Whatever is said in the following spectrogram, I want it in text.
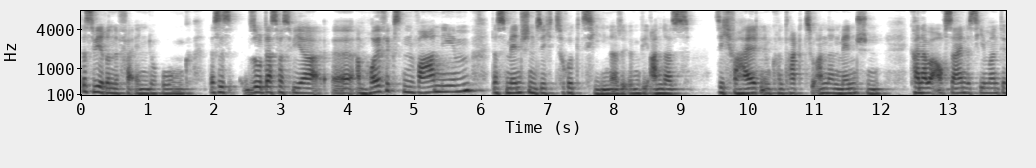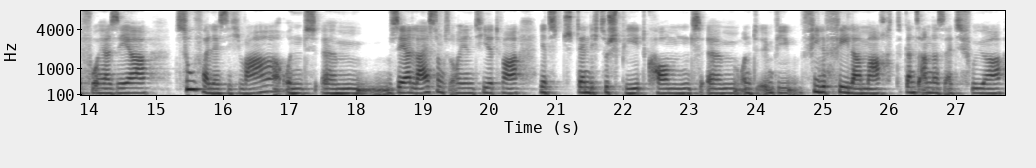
Das wäre eine Veränderung. Das ist so das, was wir äh, am häufigsten wahrnehmen, dass Menschen sich zurückziehen, also irgendwie anders sich verhalten im Kontakt zu anderen Menschen. Kann aber auch sein, dass jemand, der vorher sehr zuverlässig war und ähm, sehr leistungsorientiert war, jetzt ständig zu spät kommt ähm, und irgendwie viele Fehler macht, ganz anders als früher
